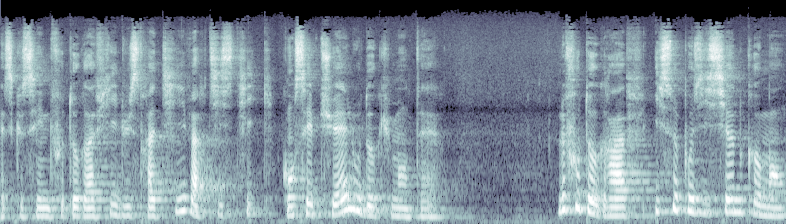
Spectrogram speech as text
Est-ce que c'est une photographie illustrative, artistique, conceptuelle ou documentaire? Le photographe, il se positionne comment?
